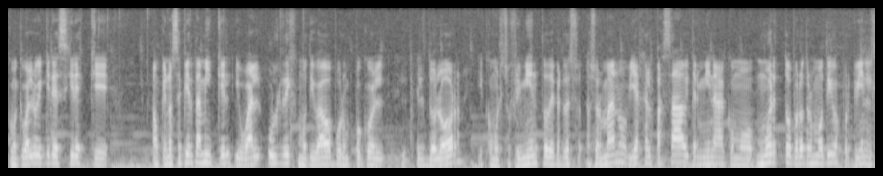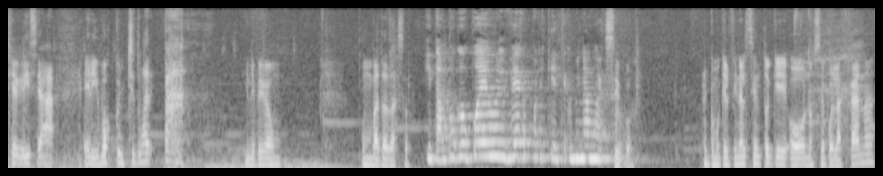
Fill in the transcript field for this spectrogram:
como que igual lo que quiere decir es que aunque no se pierda Mikkel, igual Ulrich, motivado por un poco el, el- el dolor y como el sufrimiento de perder su- a su hermano, viaja al pasado y termina como muerto por otros motivos porque viene el jefe y dice, ah, eres vos conchetumare, pa Y le pega un, un batatazo. Y tampoco puede volver porque termina muerto. Sí, pues. Como que al final siento que, o no sé, por la Hannah,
